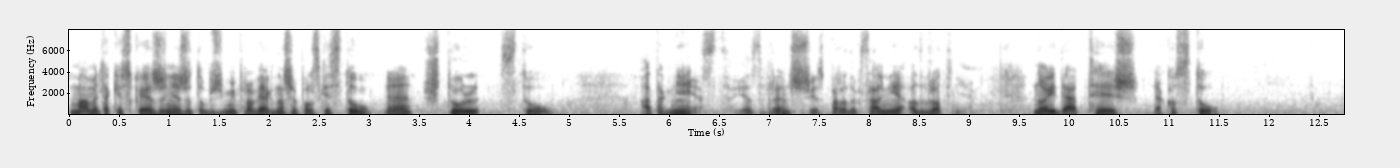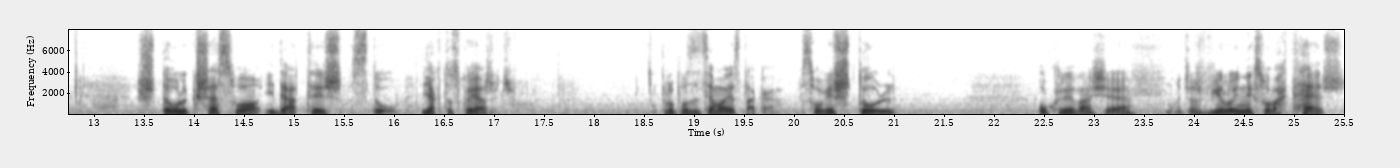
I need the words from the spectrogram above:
mamy takie skojarzenie, że to brzmi prawie jak nasze polskie stół, nie? Sztul, stół. A tak nie jest. Jest wręcz, jest paradoksalnie odwrotnie. No idea tyż jako stół. Sztul krzesło, idea tyż stół. Jak to skojarzyć? Propozycja moja jest taka. W słowie sztul ukrywa się, chociaż w wielu innych słowach też,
